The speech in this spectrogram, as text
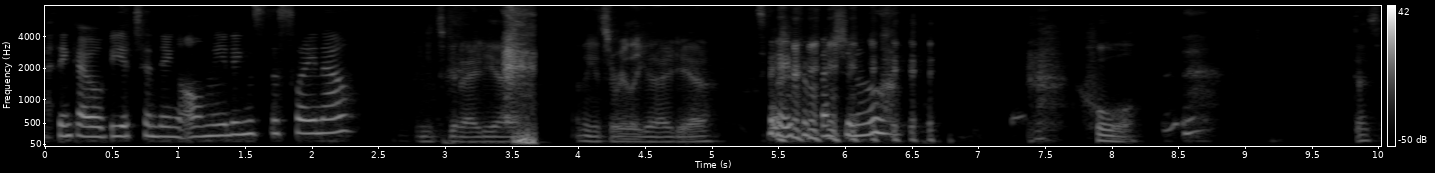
I think I will be attending all meetings this way now. I think it's a good idea. I think it's a really good idea. It's very professional. cool. That's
